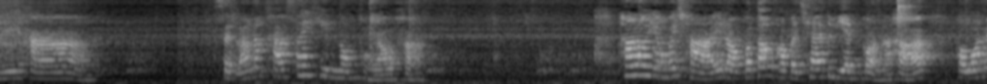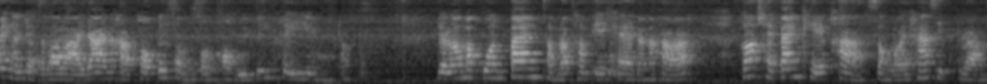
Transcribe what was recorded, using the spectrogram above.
นี่ค่ะ เสร็จแล้วนะคะไส้ครีมนมของเราค่ะ ถ้าเรายังไม่ใช้เราก็ต้องเอาไปแช่ตู้เย็นก่อนนะคะ เพราะว่าไม่งั้นเดี๋ยวจะละลายได้นะคะ เพราะเป็นส่วนผสมของวิปปิ้งครีม เดี๋ยวเรามากวนแป้งสำหรับทำเอแคร์กันนะคะ ก็ใช้แป้งเค้กค่ะ 250 กรัม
